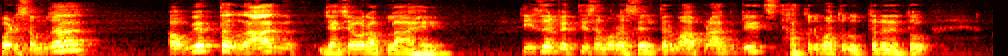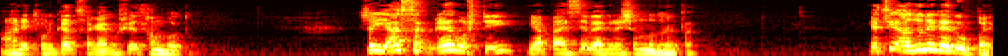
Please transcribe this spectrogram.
पण समजा अव्यक्त राग ज्याच्यावर आपला आहे ती जर व्यक्ती समोर असेल तर मग आपण अगदीच थातूरमातूर उत्तरं देतो आणि थोडक्यात सगळ्या गोष्टी थांबवतो. सो या सगळ्या गोष्टी या पॅसिव्ह ॲग्रेशनमधून येतात. याची अजूनही काही रूप आहे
